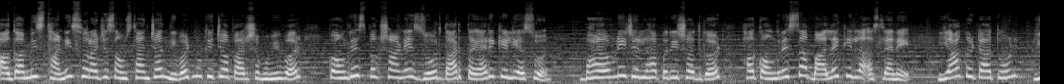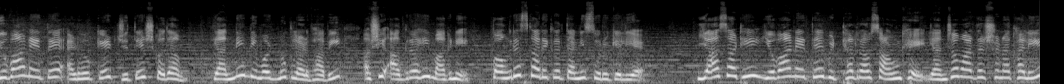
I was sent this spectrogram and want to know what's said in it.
आगामी स्थानिक स्वराज्य संस्थांच्या निवडणुकीच्या पार्श्वभूमीवर काँग्रेस पक्षाने जोरदार तयारी केली असून भाळवणी जिल्हा परिषद गट हा काँग्रेसचा बालेकिल्ला असल्याने या गटातून युवा नेते ॲडव्होकेट जितेश कदम यांनी निवडणूक लढवावी अशी आग्रही मागणी काँग्रेस कार्यकर्त्यांनी सुरू केली आहे. यासाठी युवा नेते विठ्ठलराव साळुंखे यांच्या मार्गदर्शनाखाली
